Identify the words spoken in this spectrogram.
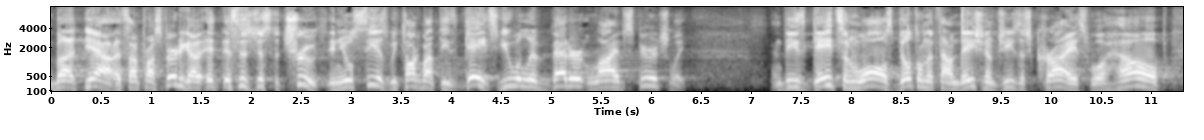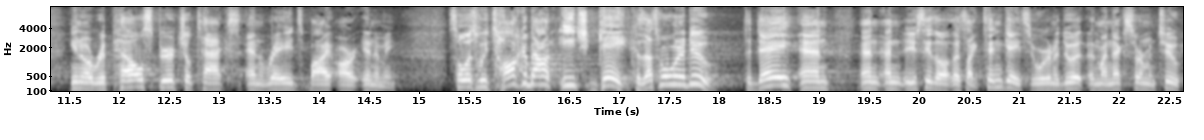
but yeah, it's not prosperity, God. It, this is just the truth. And you'll see as we talk about these gates, you will live better lives spiritually. And these gates and walls built on the foundation of Jesus Christ will help, you know, repel spiritual attacks and raids by our enemy. So as we talk about each gate, because that's what we're going to do today, and and and you see, the, it's like ten gates. We're going to do it in my next sermon too.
